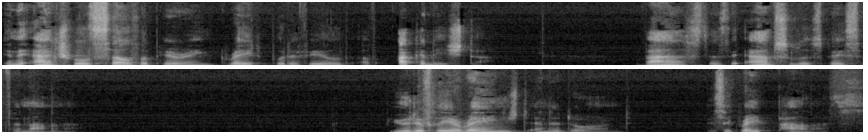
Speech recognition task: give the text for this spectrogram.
in the actual self appearing great Buddha field of Akanistha, vast as the absolute space of phenomena, beautifully arranged and adorned, is a great palace.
